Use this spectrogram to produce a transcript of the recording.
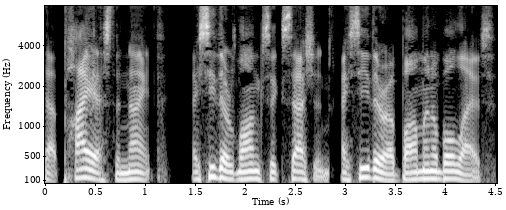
that Pius the Ninth. I see their long succession. I see their abominable lives.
